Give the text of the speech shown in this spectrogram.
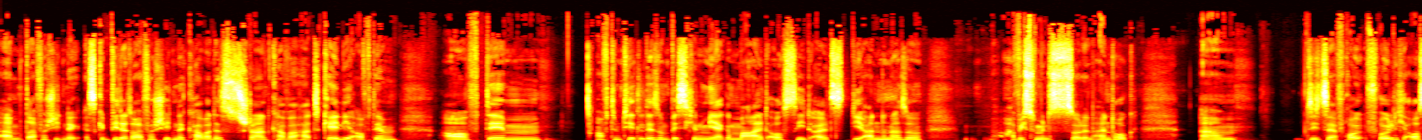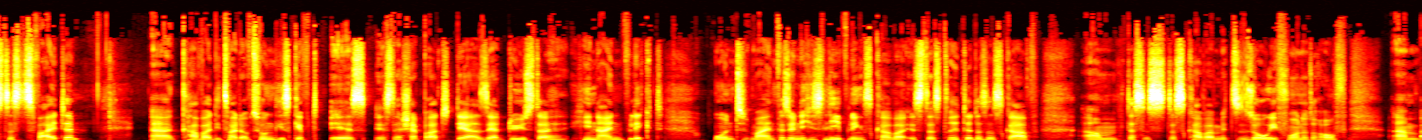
Ähm, drei verschiedene, es gibt wieder drei verschiedene Cover. Das Standardcover hat Kaylee auf dem, auf dem, auf dem Titel, der so ein bisschen mehr gemalt aussieht als die anderen. Also habe ich zumindest so den Eindruck. Ähm, sieht sehr fröhlich aus. Das zweite äh, Cover, die zweite Option, die es gibt, ist, ist der Shepard, der sehr düster hineinblickt. Und mein persönliches Lieblingscover ist das dritte, das es gab. Ähm, das ist das Cover mit Zoe vorne drauf. Ähm,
